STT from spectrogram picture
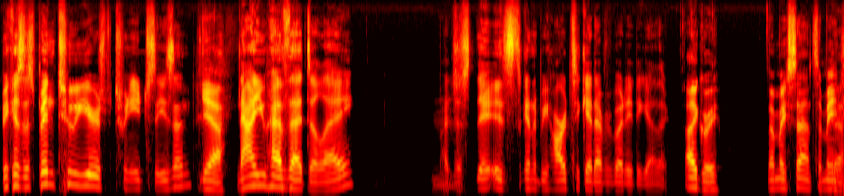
because it's been two years between each season. yeah. Now you have that delay. I Mm. just it's going to be hard to get everybody together. I agree. That makes sense. I mean, Yeah.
